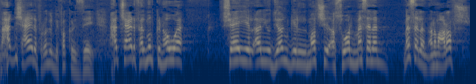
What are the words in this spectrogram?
محدش عارف الراجل بيفكر إزاي. محدش عارف هل ممكن هو شايل اليو ديانج الماتش أسوان مثلا؟ مثلا أنا ما أعرفش.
